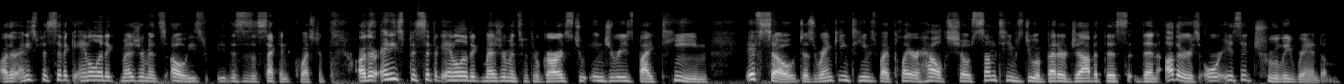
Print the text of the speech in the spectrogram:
Are there any specific analytic measurements? Oh, he's this is a second question. Are there any specific analytic measurements with regards to injuries by team? If so, does ranking teams by player health show some teams do a better job at this than others, or is it truly random?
